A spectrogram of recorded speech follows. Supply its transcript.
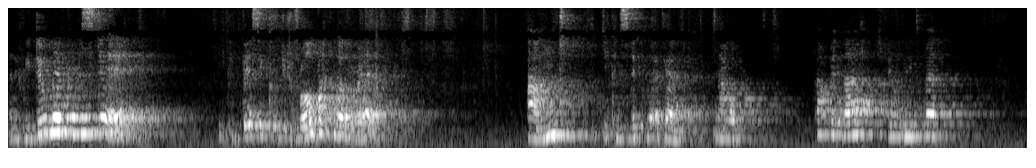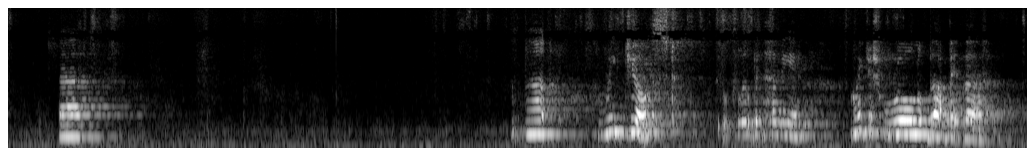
And if you do make a mistake, you can basically just roll back over it and you can stick it again. Now, that bit there, I feel it needs a bit there. That. I might just, it looks a little bit heavier, I might just roll up that bit there. So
